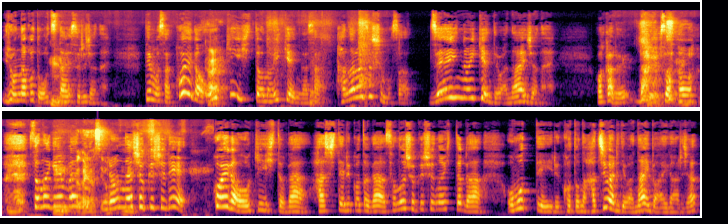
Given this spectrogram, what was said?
いろんなことをお伝えするじゃない。うん、でもさ、声が大きい人の意見がさ、必ずしもさ、全員の意見ではないじゃない。わかる？だからその、その現場にいろんな職種で、声が大きい人が発してることが、その職種の人が思っていることの8割ではない場合があるじゃん。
